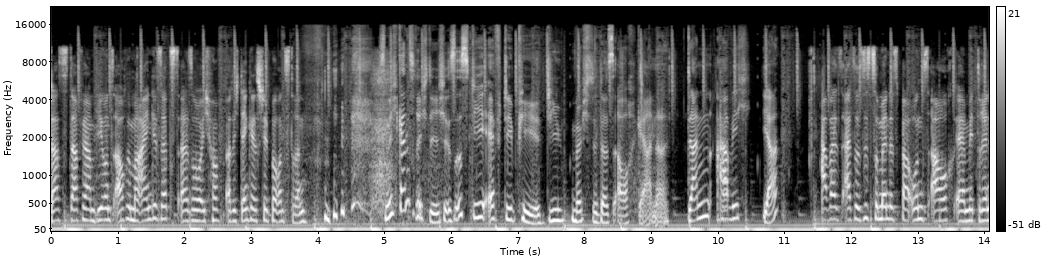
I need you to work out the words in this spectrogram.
Das, dafür haben wir uns auch immer eingesetzt. Also ich hoffe, also ich denke, es steht bei uns drin. ist nicht ganz richtig. Es ist die FDP, die möchte das auch gerne. Dann ah. habe ich, ja? Aber es, also es ist zumindest bei uns auch äh, mit drin,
